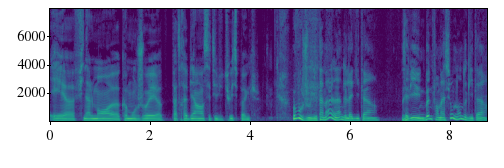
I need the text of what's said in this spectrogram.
et euh, finalement, euh, comme on jouait pas très bien, c'était du twist punk. Vous, vous jouiez pas mal hein, de la guitare. Vous aviez une bonne formation, non, de guitare?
